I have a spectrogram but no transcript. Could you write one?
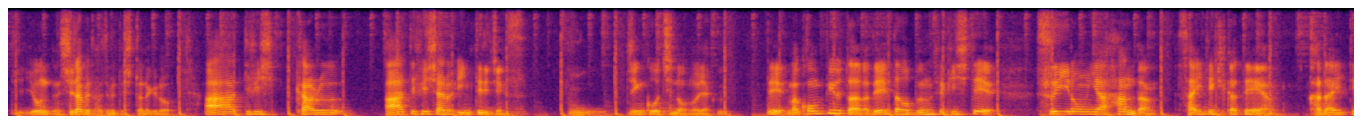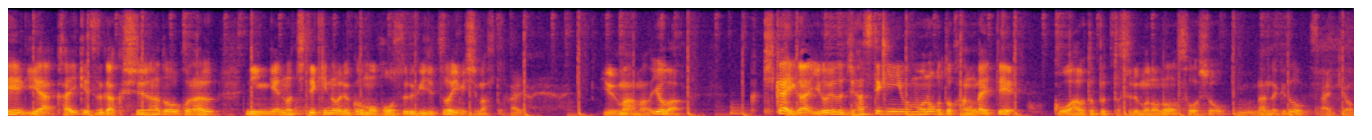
て読ん調べて初めて知ったんだけどアーティフィシカルアー。ティフィシャルインテリジェンス人工知能の略。で、まあ、コンピューターがデータを分析して推論や判断最適化提案課題定義や解決学習などを行う人間の知的能力を模倣する技術を意味しますと。はいはい。いう、まあ、まあ要は機械がいろいろ自発的に物事を考えてこうアウトプットするものの総称なんだけど、最強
